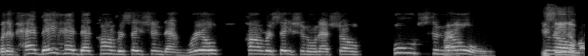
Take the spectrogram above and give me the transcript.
but if had they had that conversation, that real conversation on that show, who's to right. know? You, you see, know, the,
